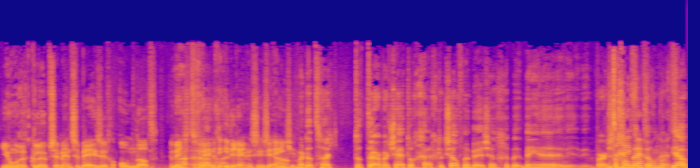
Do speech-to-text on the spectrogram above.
jongere clubs en mensen bezig... om dat een beetje te verenigen. Iedereen is in zijn eentje. Maar dat had, dat, daar was jij toch eigenlijk zelf mee bezig? Ben je, waar is De dat momentum? G500. Ja,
